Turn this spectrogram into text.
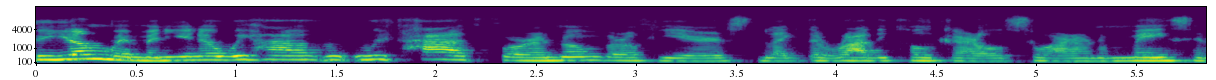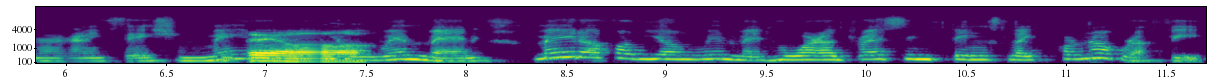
to young women, you know, we have we've had for a number of years like the Radical Girls, who are an amazing organization made they up of young women, made up of young women who are addressing things like pornography,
